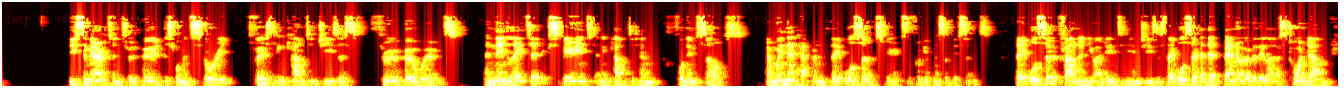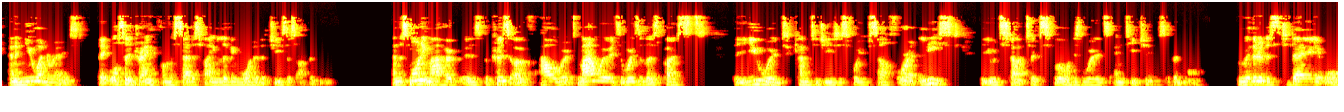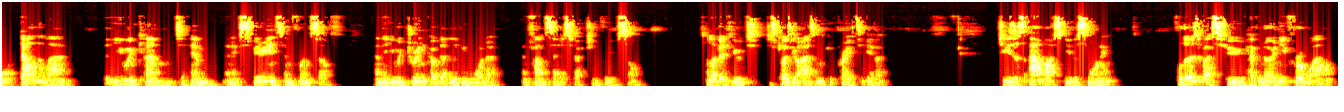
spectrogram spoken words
These Samaritans who had heard this woman's story first encountered Jesus through her words and then later experienced and encountered him for themselves. And when that happened, they also experienced the forgiveness of their sins. They also found a new identity in Jesus. They also had that banner over their lives torn down and a new one raised. They also drank from the satisfying living water that Jesus offered them. And this morning, my hope is because of our words, my words, the words of those posts, that you would come to Jesus for yourself, or at least that you would start to explore his words and teachings a bit more. Whether it is today or down the line, that you would come to him and experience him for himself and that you would drink of that living water and find satisfaction for your soul. I love it if you would just close your eyes and we could pray together. Jesus, I ask you this morning for those of us who have known you for a while,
